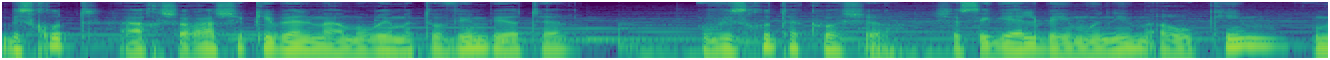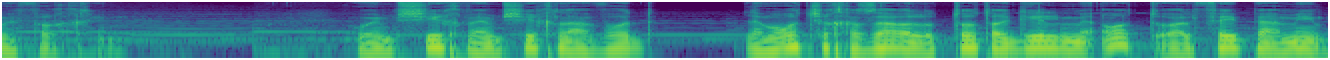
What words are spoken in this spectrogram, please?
בזכות ההכשרה שקיבל מהמורים הטובים ביותר ובזכות הכושר שסיגל באימונים ארוכים ומפרכים. הוא המשיך והמשיך לעבוד, למרות שחזר על אותו תרגיל מאות או אלפי פעמים.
